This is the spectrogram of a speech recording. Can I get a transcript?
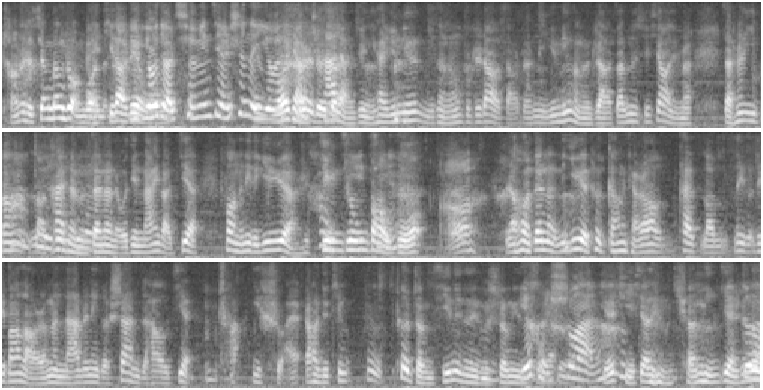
场面是相当壮哎，观的。提到这个，有点全民健身的意味。我想插两句，你看云明，你可能不知道，早晨你云明可能知道，咱们学校里面早上一帮老太太们在那里，我记得拿一把剑，放的那个音乐啊是精忠报国，啊，然后在那那音乐特刚强，然后太老那个这帮老人们拿着那个扇子还有剑，歘一甩，然后就听不特整齐的那种声音嗯也，很帅。也体现那种全民健身。对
